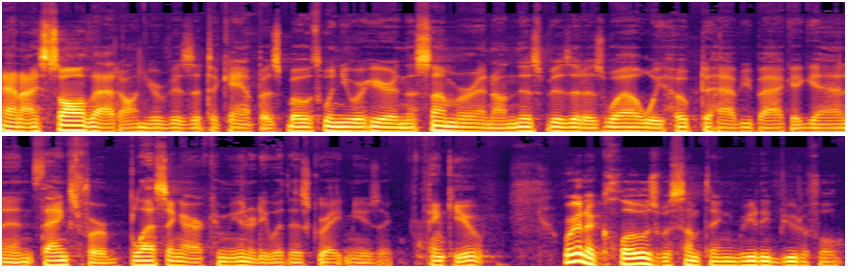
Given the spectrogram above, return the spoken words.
And I saw that on your visit to campus, both when you were here in the summer and on this visit as well. We hope to have you back again. And thanks for blessing our community with this great music. Thank you. We're going to close with something really beautiful.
